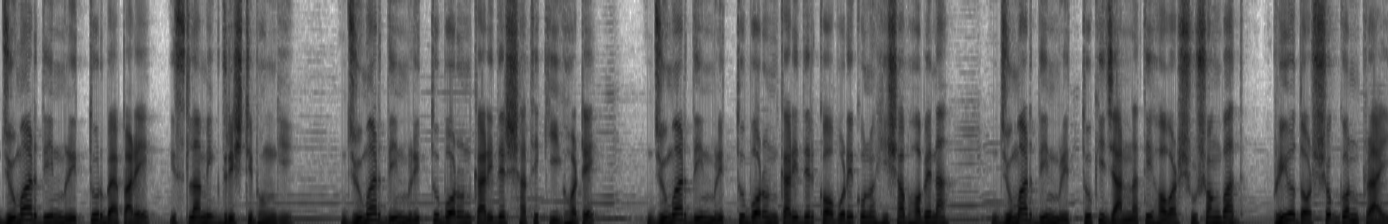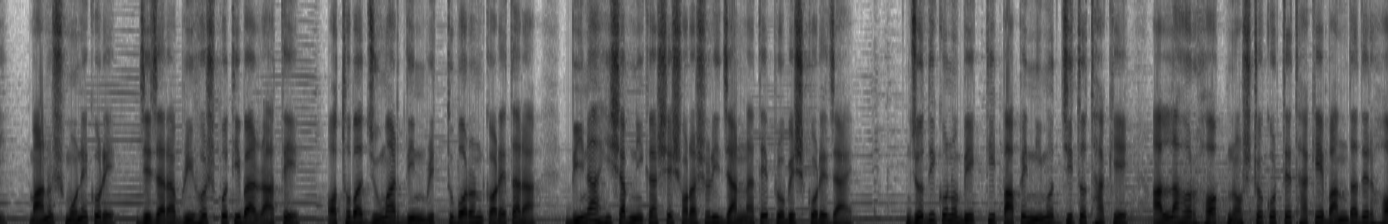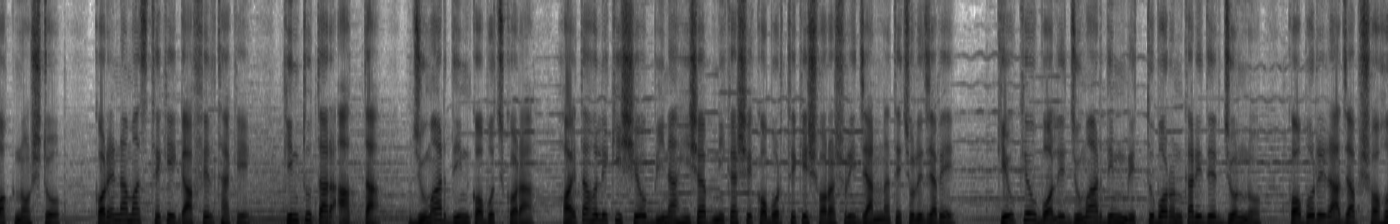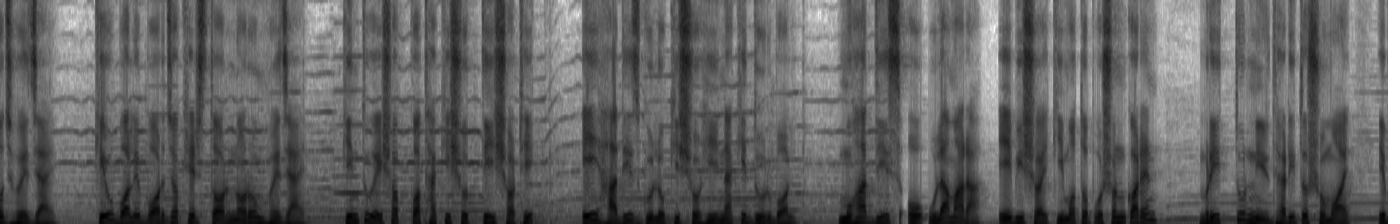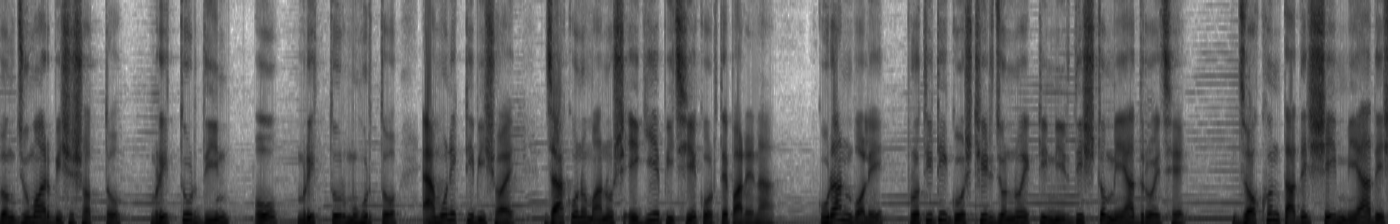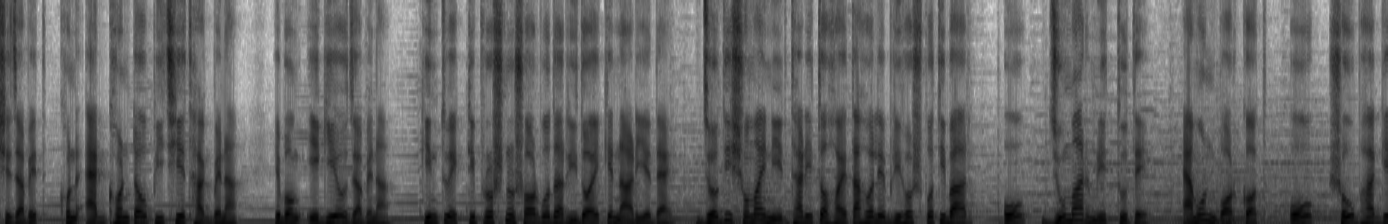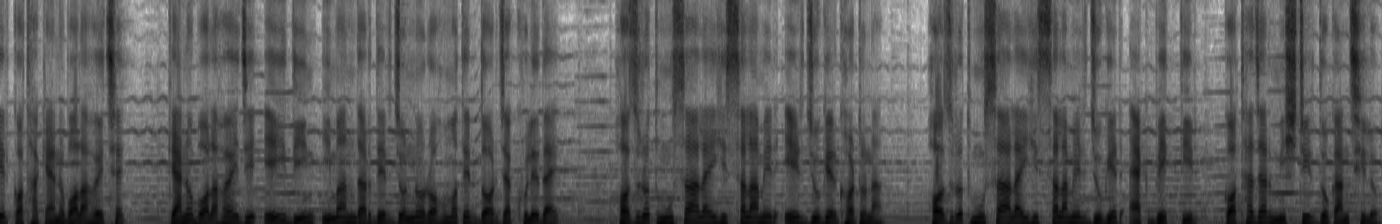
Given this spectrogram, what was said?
জুমার দিন মৃত্যুর ব্যাপারে ইসলামিক দৃষ্টিভঙ্গি। জুমার দিন মৃত্যুবরণকারীদের সাথে কি ঘটে? জুমার দিন মৃত্যুবরণকারীদের কবরে কোনো হিসাব হবে না? জুমার দিন মৃত্যু কি জান্নাতি হওয়ার সুসংবাদ? প্রিয় দর্শকগণ প্রায় মানুষ মনে করে যে যারা বৃহস্পতিবার রাতে অথবা জুমার দিন মৃত্যুবরণ করে তারা বিনা হিসাব নিকাশে সরাসরি জান্নাতে প্রবেশ করে যায়। যদি কোনো ব্যক্তি পাপে নিমজ্জিত থাকে, আল্লাহর হক নষ্ট করতে থাকে, বান্দাদের হক নষ্ট করে নামাজ থেকে গাফেল থাকে, কিন্তু তার আত্মা জুমার দিন কবচ করা, হয় তাহলে কি সেও বিনা হিসাব নিকাশে কবর থেকে সরাসরি জান্নাতে চলে যাবে? কেউ কেউ বলে জুমার দিন মৃত্যুবরণকারীদের জন্য কবরের আজাব সহজ হয়ে যায়। কেউ বলে বরজখের স্তর নরম হয়ে যায়। কিন্তু এসব কথা কি সত্যিই সঠিক? এই হাদিসগুলো কি সহি নাকি দুর্বল? মুহাদ্দিস ও উলামারা এ বিষয়ে কি মতো পোষণ করেন? মৃত্যুর নির্ধারিত সময় এবং জুমার বিশেষত্ব, মৃত্যুর দিন ও মৃত্যুর মুহূর্ত এমন একটি বিষয় যা কোনো মানুষ এগিয়ে পিছিয়ে করতে পারে না। কুরআন বলে, প্রতিটি গোষ্ঠীর জন্য একটি নির্দিষ্ট মেয়াদ রয়েছে। যখন তাদের সেই মেয়াদ এসে যাবে, তখন এক ঘন্টাও পিছিয়ে থাকবে না এবং এগিয়েও যাবে না। কিন্তু একটি প্রশ্ন সর্বদা হৃদয়কে নাড়িয়ে দেয়। যদি সময় নির্ধারিত হয়, তাহলে বৃহস্পতিবার ও জুমার মৃত্যুতে এমন বরকত ও সৌভাগ্যের কথা কেন বলা হয়েছে? কেন বলা হয় যে এই দিন ইমানদারদের জন্য রহমতের দরজা খুলে দেয়? হজরত মুসা আলাইহিসালামের এর যুগের ঘটনা। হজরত মুসা আলাইহিসালামের যুগের এক ব্যক্তির কথা যার মিষ্টির দোকান ছিল।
